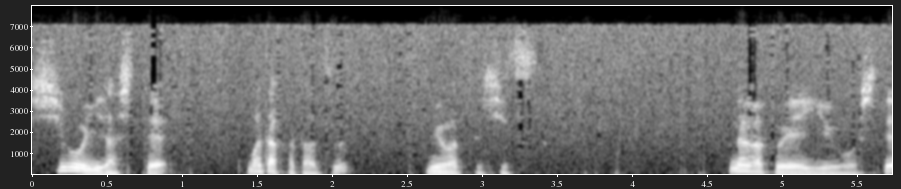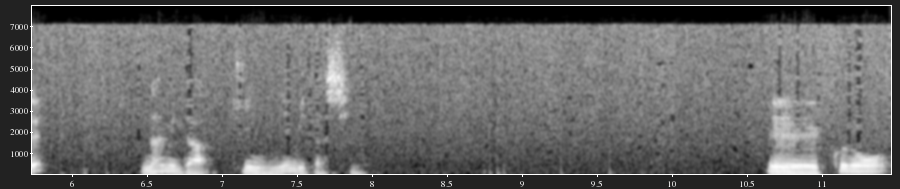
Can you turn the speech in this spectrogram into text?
死を言い出して、まだ勝たず、見渡しず。長く英雄をして、涙金に満たし。えー、この、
